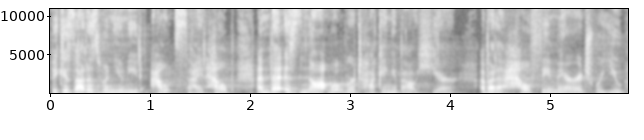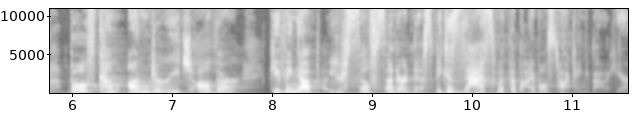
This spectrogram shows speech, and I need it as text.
because that is when you need outside help. And that is not what we're talking about here about a healthy marriage where you both come under each other, giving up your self centeredness, because that's what the Bible is talking about here.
